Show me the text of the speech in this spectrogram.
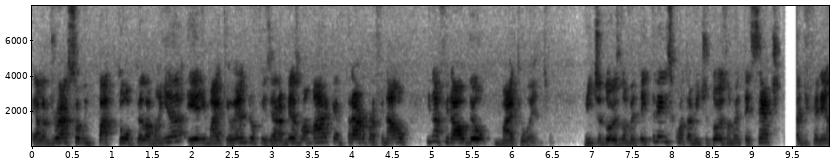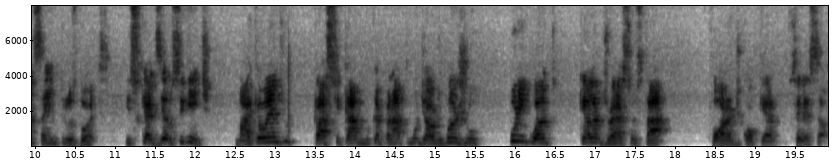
Caleb Dressel empatou pela manhã, ele e Michael Andrew fizeram a mesma marca, entraram para a final e na final deu Michael Andrew. 22,93 contra 22,97, a diferença entre os dois. Isso quer dizer o seguinte, Michael Andrew, classificado do Campeonato Mundial de Guangzhou, por enquanto, Caleb Dressel está fora de qualquer seleção.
